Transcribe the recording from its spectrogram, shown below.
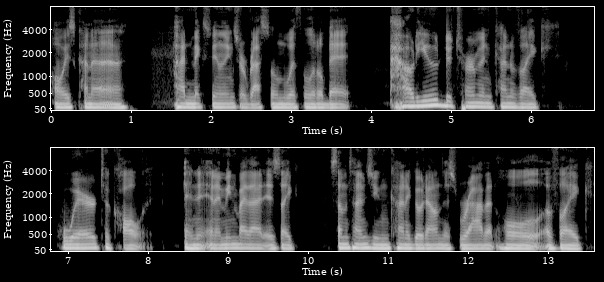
always kind of had mixed feelings or wrestled with a little bit? How do you determine kind of like where to call it? And and I mean by that is like sometimes you can kind of go down this rabbit hole of like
